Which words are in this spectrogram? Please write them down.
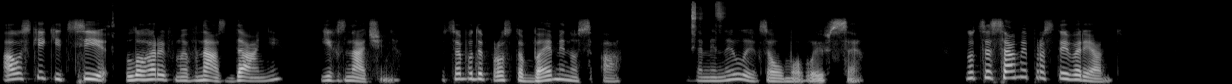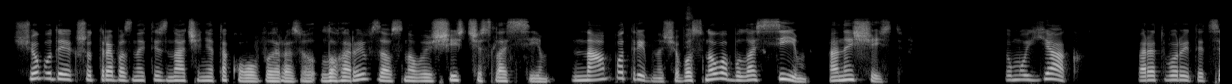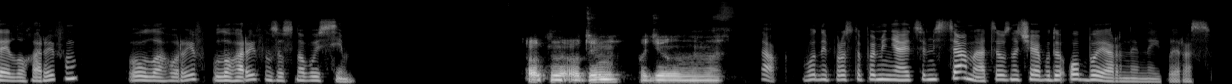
А оскільки ці логарифми в нас дані, їх значення, то це буде просто b мінус а. Замінили їх за умовою все. Ну, це самий простий варіант. Що буде, якщо треба знайти значення такого виразу? Логарифм за основою 6 числа 7. Нам потрібно, щоб основа була 7, а не 6. Тому як перетворити цей логарифм логарифм, логарифм з основою 7? Один, один поділений на Так, вони просто поміняються місцями, а це означає буде обернений вираз.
